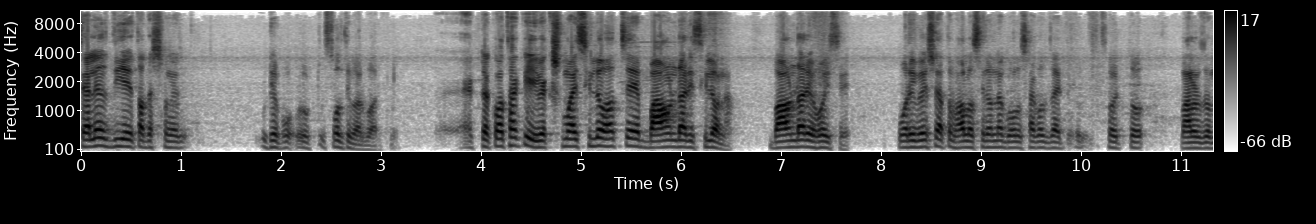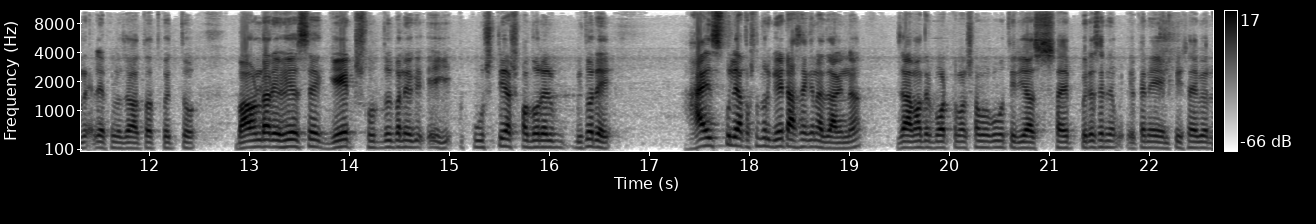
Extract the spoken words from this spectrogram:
চ্যালেঞ্জ দিয়ে তাদের সঙ্গে উঠে চলতে পারব আর কি। একটা কথা কি, এক সময় ছিল হচ্ছে বাউন্ডারি ছিল না, বাউন্ডারি হয়েছে। পরিবেশ এত ভালো ছিল না, গরু, ছাগল যাইতে করতো মানুষজন এলেফেলে যাতায়াত করতো। বাউন্ডারি হয়েছে, গেট শুদ্ধ মানে এই কুষ্টিয়া সদরের ভিতরে হাই স্কুলে এত সুন্দর গেট আছে কিনা জানি না, যা আমাদের বর্তমান সভাপতি রিয়াজ সাহেব করেছেন, এখানে এমপি সাহেবের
